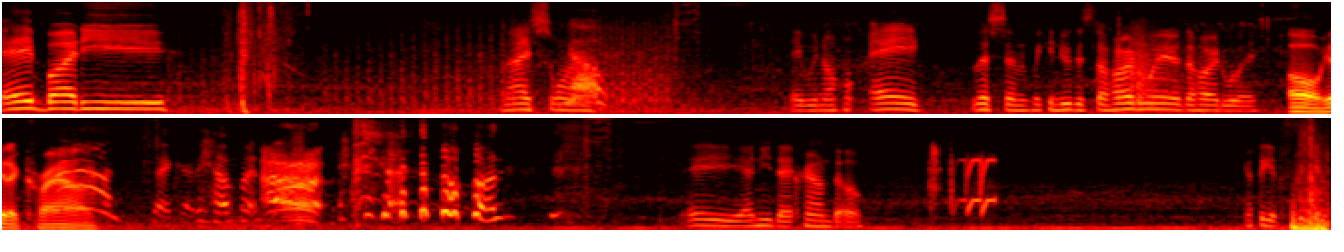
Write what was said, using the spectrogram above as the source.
Hey, buddy. Nice one. No. Hey, we know. Hey, listen, we can do this the hard way or the hard way. Oh, hit a crown. Like, I already have one. Ah! hey, I need that crown though. I have to get freaking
